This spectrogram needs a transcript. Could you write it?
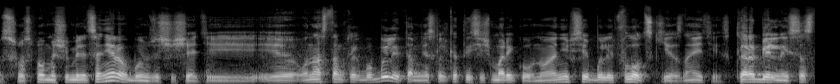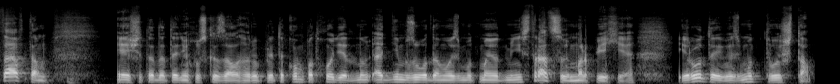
с помощью милиционеров будем защищать? И, и у нас там как бы были там несколько тысяч моряков, но они все были флотские, знаете, корабельный состав там. Я еще тогда Танюху сказал, говорю, при таком подходе одним взводом возьмут мою администрацию, морпехи, и ротой возьмут твой штаб.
